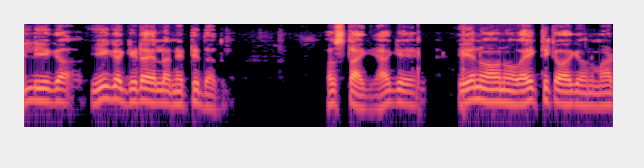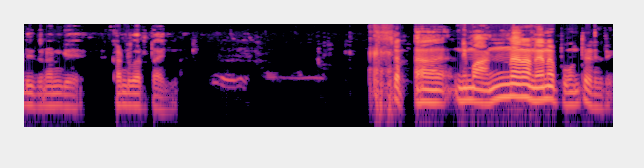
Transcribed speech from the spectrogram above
ಇಲ್ಲಿ ಈಗ ಈಗ ಗಿಡ ಎಲ್ಲ ನೆಟ್ಟಿದ್ದದು ಹೊಸದಾಗಿ ಹಾಗೆ ಏನು ಅವನು ವೈಯಕ್ತಿಕವಾಗಿ ಅವನು ಮಾಡಿದ್ದು ನನಗೆ ಕಂಡು ಬರ್ತಾ ಇಲ್ಲ. ಸರ್ ನಿಮ್ಮ ಅಣ್ಣನ ನೆನಪು ಅಂತ ಹೇಳಿದ್ರಿ.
